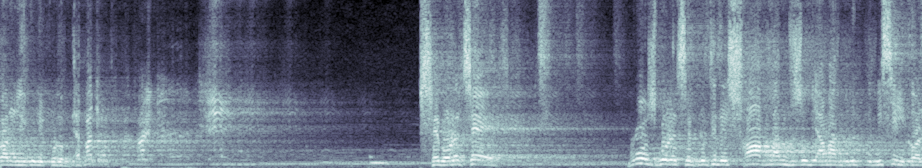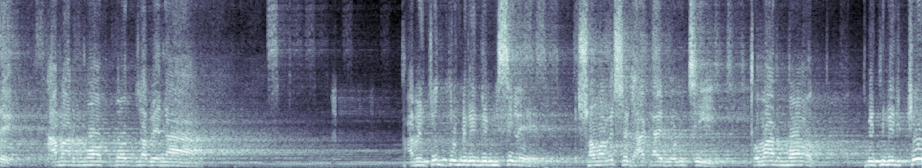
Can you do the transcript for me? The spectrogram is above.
করেন, এগুলি কোনো ব্যাপার সে বলেছে বুশ বলেছে, পৃথিবীর সব মানুষ যদি আমার বিরুদ্ধে মিছিল করে, আমার মত বদলাবে না। আমি যুদ্ধ বিরোধী মিছিলে সমাবেশে ঢাকায় বলছি, তোমার মত পৃথিবীর কেউ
